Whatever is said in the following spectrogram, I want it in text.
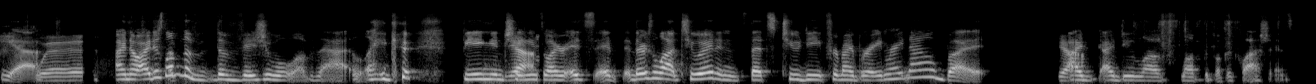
Yeah. What? I know. I just love the the visual of that. Like being in chains yeah. while you're, it's it, there's a lot to it and that's too deep for my brain right now but yeah. I i do love love the book of colossians.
